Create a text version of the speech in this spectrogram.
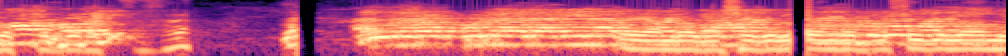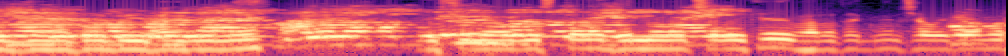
বক্তব্য রাখতেছে আল্লাহ রাব্বুল আলামিন এই আমরা বসে গেলাম আমরা বসে গেলাম দুই ভাই মিলে। অবস্থা ধন্যবাদ সবাইকে ভালো থাকবেন সবাইকে আবার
